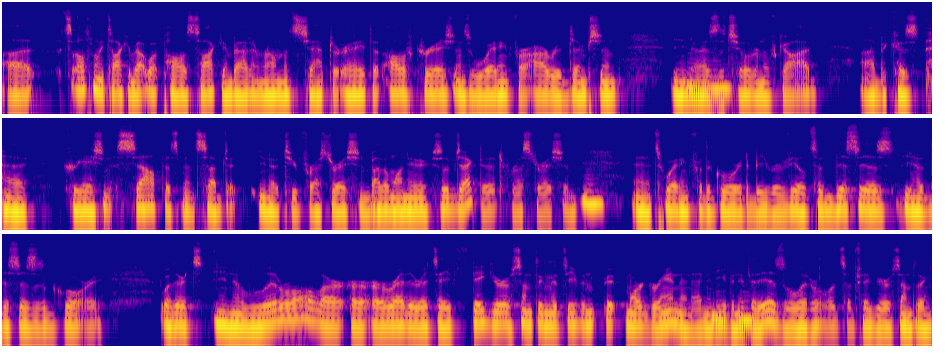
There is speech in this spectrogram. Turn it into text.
Uh, it's ultimately talking about what Paul is talking about in Romans chapter 8 that all of creation is waiting for our redemption, you know, mm-hmm. as the mm-hmm. children of God, uh, because uh, creation itself has been subject, you know, to frustration by the one who subjected it to frustration. Mm-hmm. And it's waiting for the glory to be revealed. So this is, you know, this is the glory. Whether it's, you know, literal or, or, or whether it's a figure of something that's even more grand than that. And mm-hmm. even if mm-hmm. it is literal, it's a figure of something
